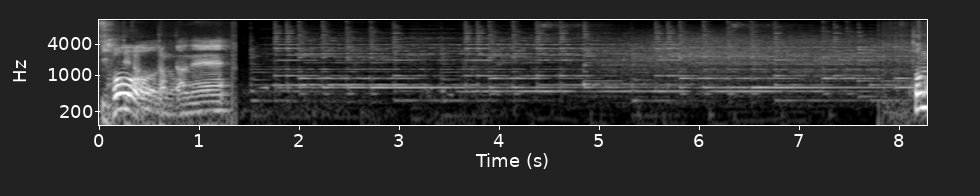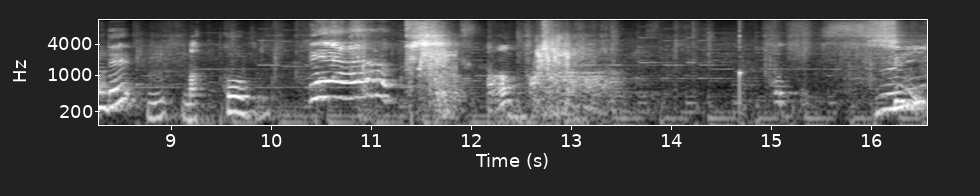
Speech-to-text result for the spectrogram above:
一手だったのそうだね飛んでん真っ向切りパンパンスニ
